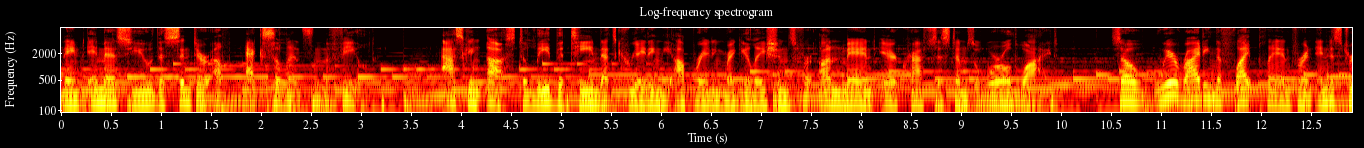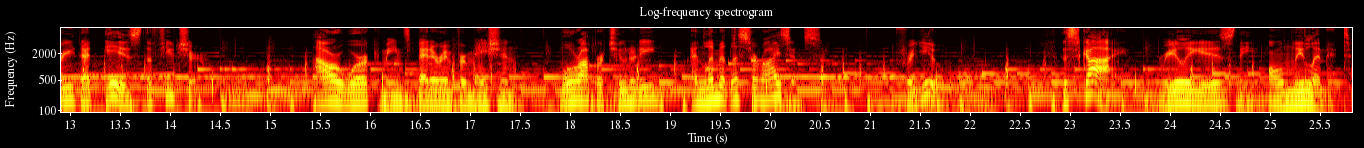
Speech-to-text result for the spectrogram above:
named MSU the Center of Excellence in the field, asking us to lead the team that's creating the operating regulations for unmanned aircraft systems worldwide. So, we're writing the flight plan for an industry that is the future. Our work means better information, more opportunity, and limitless horizons. For you. The sky really is the only limit.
